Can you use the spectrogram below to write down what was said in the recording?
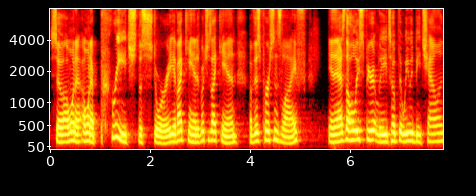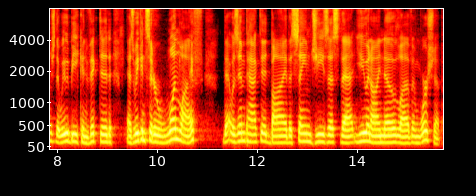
So I want to I want to preach the story, if I can, as much as I can, of this person's life. And as the Holy Spirit leads, hope that we would be challenged, that we would be convicted as we consider one life that was impacted by the same Jesus that you and I know, love, and worship.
